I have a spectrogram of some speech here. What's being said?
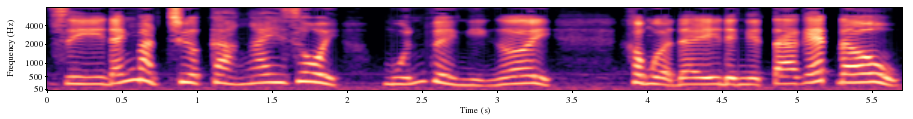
Dì đánh mặt trượt cả ngày rồi, muốn về nghỉ ngơi. Không ở đây để người ta ghét đâu.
